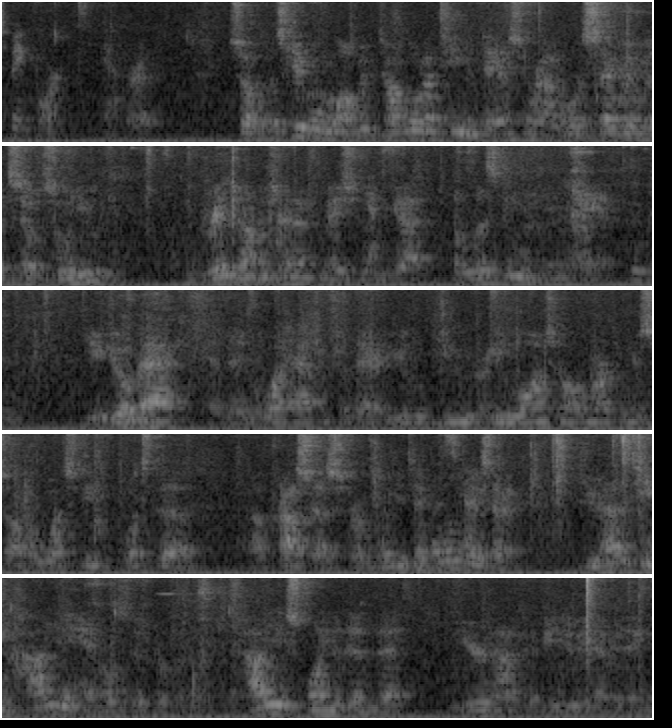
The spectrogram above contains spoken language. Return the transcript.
to make four, yeah. Alright, so let's keep moving along, we've talked a little about team and dancing around, gonna segue a little bit, so, so when you, great job in sharing information, Yes. you got a listing in hand. Mhm. You go back, and then what happens from there? You, you, are you launching all the marketing yourself, or what's the, what's the, uh, process from when you take, Let's let me go. take a second. You have a team, how do you handle this real quick? How do you explain to them that you're not gonna be doing everything?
